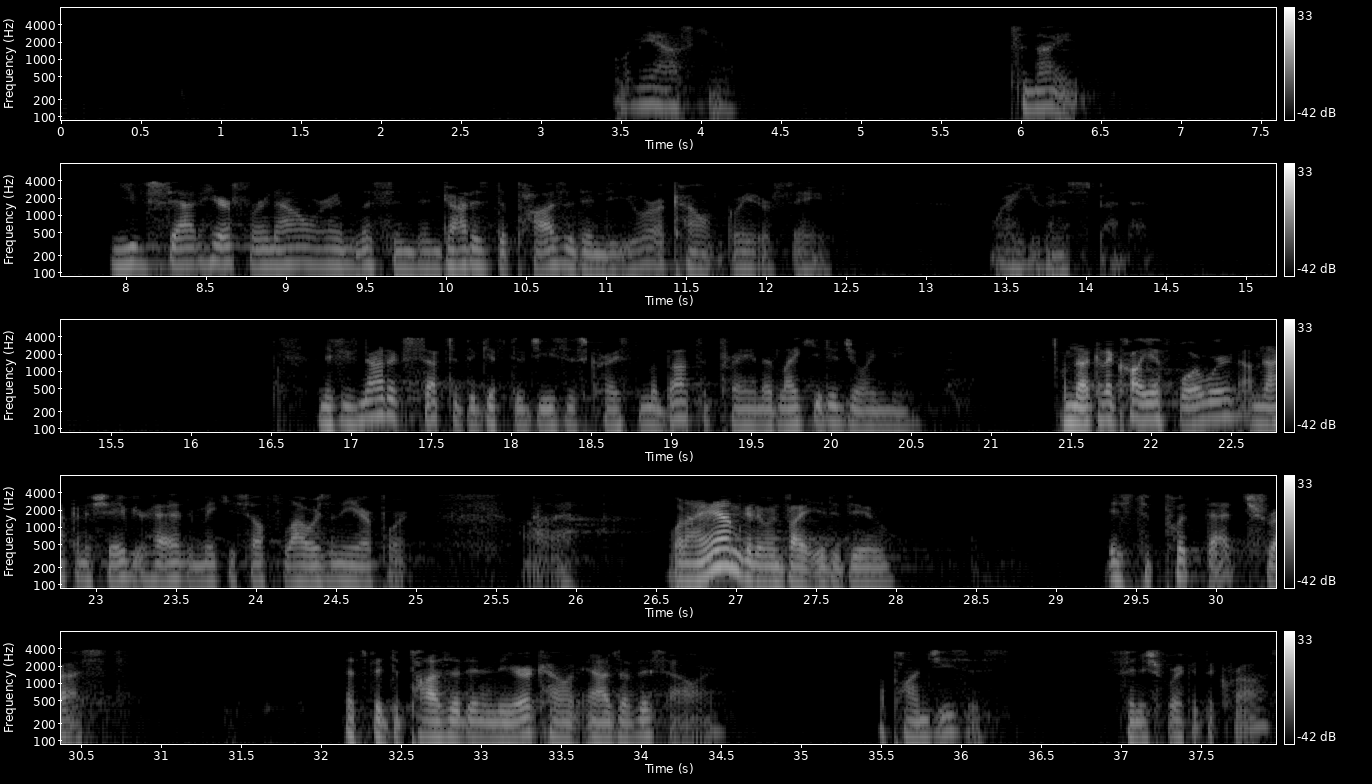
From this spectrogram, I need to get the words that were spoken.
Well, let me ask you tonight, you've sat here for an hour and listened, and God has deposited into your account greater faith. Where are you going to spend it? And if you've not accepted the gift of Jesus Christ, I'm about to pray, and I'd like you to join me. I'm not going to call you forward. I'm not going to shave your head and make you sell flowers in the airport. Uh, what I am going to invite you to do is to put that trust that's been deposited into your account as of this hour upon Jesus. Finished work at the cross,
